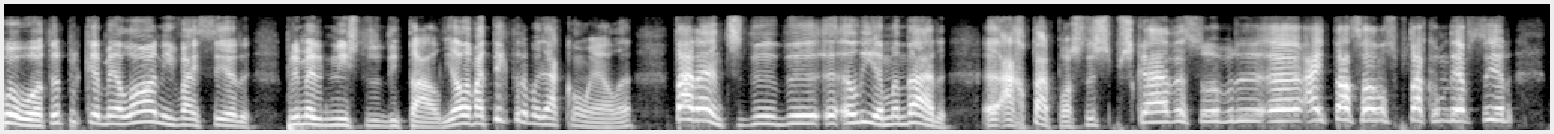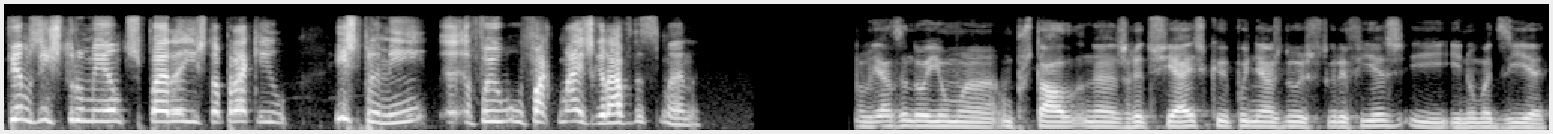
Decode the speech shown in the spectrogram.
com a outra, porque a Meloni vai ser primeiro-ministro de Itália, ela vai ter que trabalhar com ela, estar antes de, de ali a mandar uh, a arrotar postas de pescada sobre uh, a Itália, se ela não se portar como deve ser, temos instrumentos para isto ou para aquilo. Isto para mim foi o facto mais grave da semana. Aliás, andou aí uma, um postal nas redes sociais que punha as duas fotografias e, e numa dizia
